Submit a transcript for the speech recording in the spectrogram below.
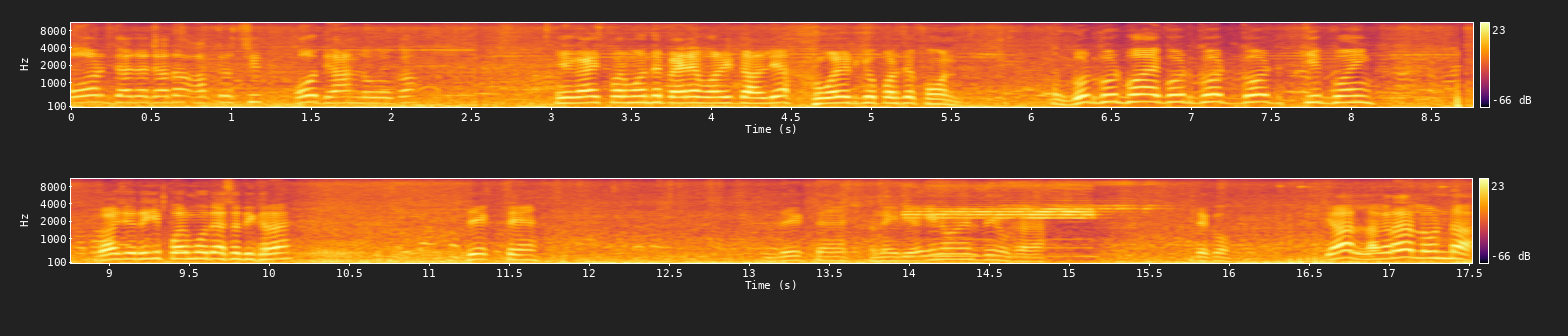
और ज़्यादा ज़्यादा आकर्षित हो ध्यान लोगों का। ये गाइस प्रमोद ने पहले वॉलेट डाल दिया वॉलेट के ऊपर से phone good good boy good good good keep going guys ये देखिए, प्रमोद ऐसा दिख रहा है। देखते हैं। देखते हैं, नहीं दिया। इन्होंने नहीं उठाया। देखो, क्या लग रहा है लोंडा?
